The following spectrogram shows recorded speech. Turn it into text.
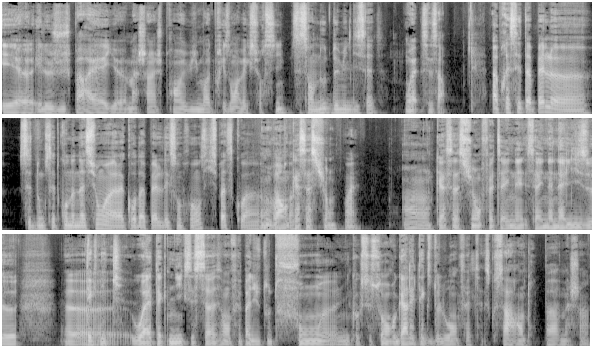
Et, et, le juge, pareil, machin. Je prends huit mois de prison avec sursis. C'est en août 2017 Ouais, c'est ça. Après cet appel, c'est donc cette condamnation à la cour d'appel d'Aix-en-Provence, il se passe quoi On va en cassation. Ouais. En cassation, en fait, ça a une, ça a une analyse euh, technique. Ouais, technique, c'est ça. On fait pas du tout de fond euh, ni quoi que ce soit. On regarde les textes de loi en fait. Est-ce que ça rentre ou pas, machin.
